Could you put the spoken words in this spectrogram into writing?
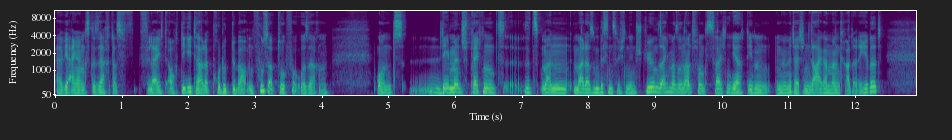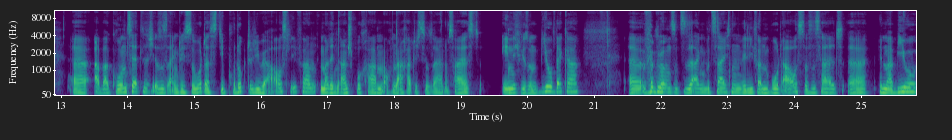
äh, wie eingangs gesagt, dass vielleicht auch digitale Produkte überhaupt einen Fußabdruck verursachen. Und dementsprechend sitzt man immer da so ein bisschen zwischen den Stühlen, sag ich mal so in Anführungszeichen, je nachdem, in welchem Lager man gerade redet. Äh, aber grundsätzlich ist es eigentlich so, dass die Produkte, die wir ausliefern, immer den Anspruch haben, auch nachhaltig zu sein. Das heißt, ähnlich wie so ein Biobäcker, äh, würden wir uns sozusagen bezeichnen, wir liefern Brot aus, das ist halt äh, immer Bio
